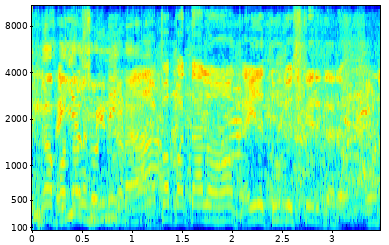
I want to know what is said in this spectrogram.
எங்க பார்த்தாலும் மீன் கடை. எப்போ பார்த்தாலும் கையில் தூக்கி வச்சுட்டே இருக்காரு. போன.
